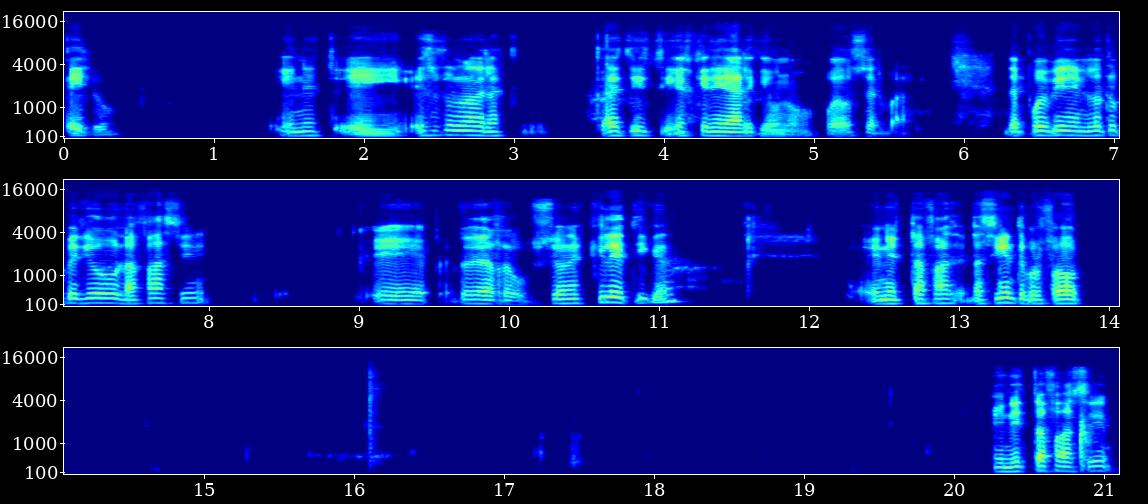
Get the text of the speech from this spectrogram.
pelo. En este, eso es una de las características generales que uno puede observar. Después viene el otro periodo, la fase eh, de reducción esquelética. En esta fase, la siguiente, por favor. En esta fase,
